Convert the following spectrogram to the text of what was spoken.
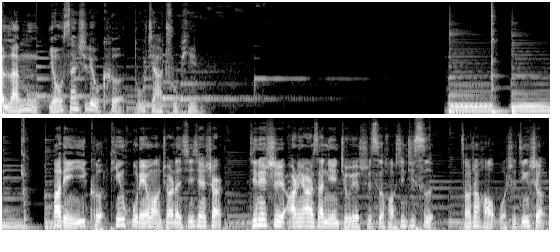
本栏目由三十六氪独家出品。八点一刻，听互联网圈的新鲜事儿。今天是二零二三年九月十四号，星期四，早上好，我是金盛。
